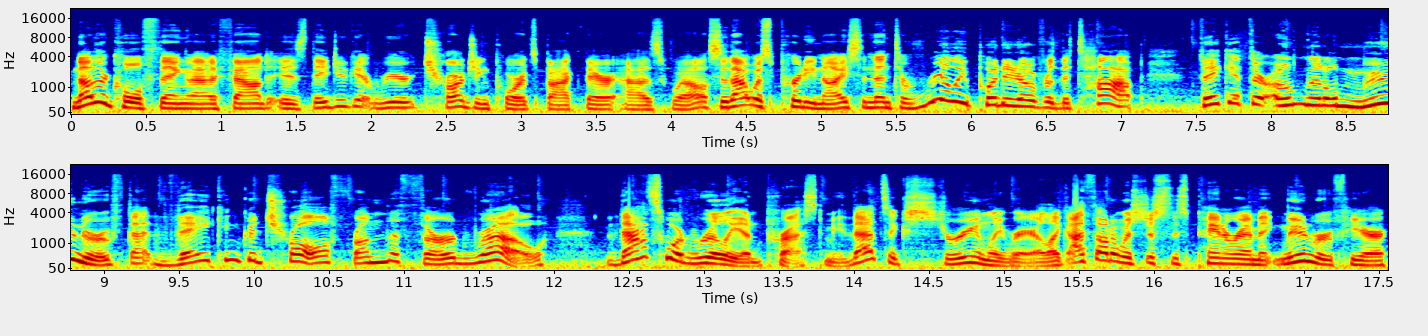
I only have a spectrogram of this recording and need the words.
Another cool thing that I found is they do get rear charging ports back there as well. So that was pretty nice. And then to really put it over the top, they get their own little moonroof that they can control from the third row. That's what really impressed me. That's extremely rare. Like I thought it was just this panoramic moonroof here,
